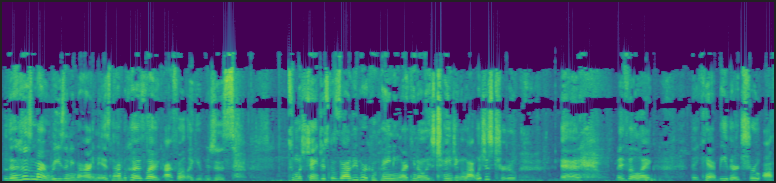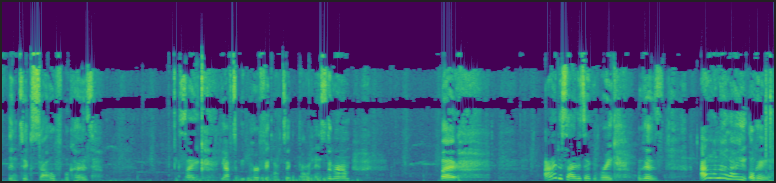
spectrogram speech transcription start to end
this is my reasoning behind it. It's not because like i felt like it was just too much changes because a lot of people are complaining like you know it's changing a lot which is true. And they feel like they can't be their true authentic self because it's like you have to be perfect on, TikTok, on instagram. But i decided to take a break because i want to like okay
